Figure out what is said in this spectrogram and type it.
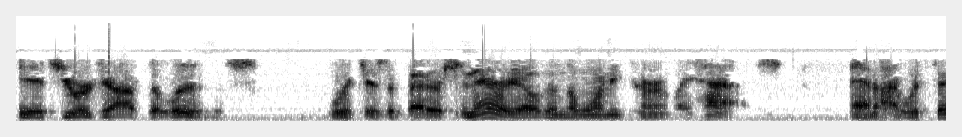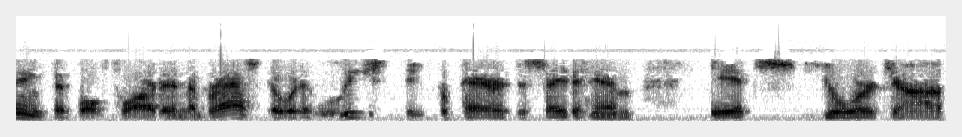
it's your job to lose, which is a better scenario than the one he currently has. And I would think that both Florida and Nebraska would at least be prepared to say to him, it's your job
